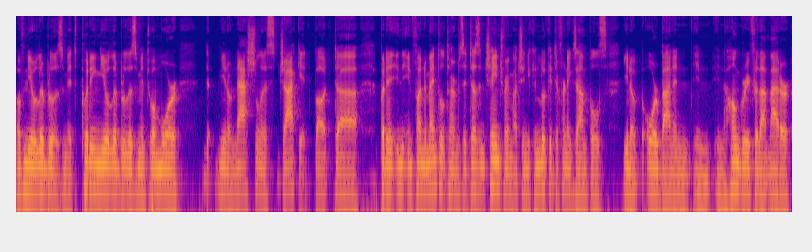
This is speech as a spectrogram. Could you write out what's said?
of neoliberalism. It's putting neoliberalism into a more you know nationalist jacket but uh, but in, in fundamental terms it doesn't change very much and you can look at different examples you know Orban in, in, in Hungary for that matter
